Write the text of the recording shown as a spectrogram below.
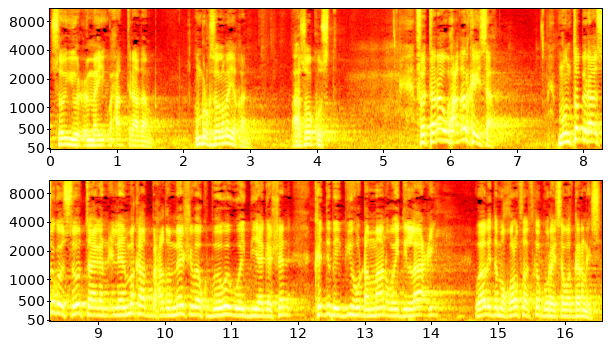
soo yuucumay waxaad tiraadaanba humburka soo lama yaqaan. Waxa soo kuusta fataraa waxaad arkaysaa muntabira isagoo soo taagan ileen markaad baxdo meeshii baa ku boogay way biyagashan kadib ay biyuhu dhammaan way dilaaci. Waagi dambe qoloftaad iska guraysa waad garanaysa.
